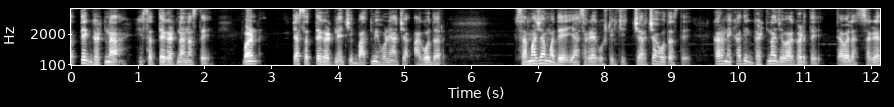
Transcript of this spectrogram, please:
प्रत्येक घटना ही सत्य घटना नसते. पण त्या सत्य घटनेची बातमी होण्याच्या अगोदर समाजामध्ये या सगळ्या गोष्टींची चर्चा होत असते. कारण एखादी घटना जेव्हा घडते त्यावेळेला सगळ्यात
